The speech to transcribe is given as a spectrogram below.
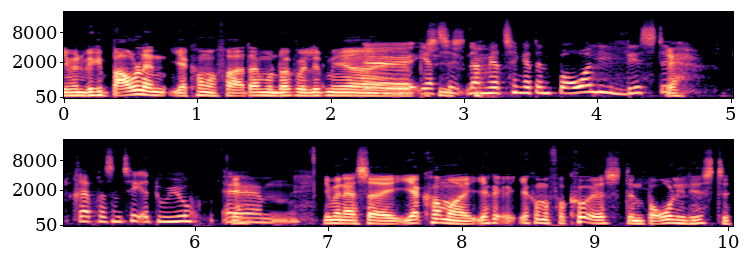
Jamen, hvilket bagland jeg kommer fra, der må du nok være lidt mere øh, Øh, jeg, præcis. tænker, nej, men jeg tænker, den borgerlige liste Ja. Repræsenterer du jo. Ja. Øhm, Jamen altså, jeg kommer, jeg, jeg kommer fra KS, den borgerlige liste.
